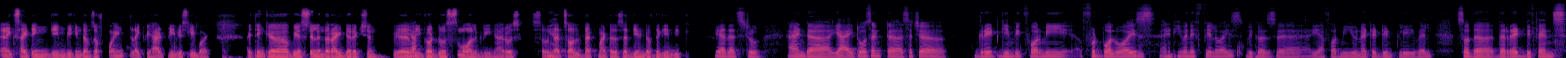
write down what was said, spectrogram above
an exciting game week in terms of point like we had previously, but I think uh, we are still in the right direction. We are, yeah. we got those small green arrows, so yeah. that's all that matters at the end of the game week. Yeah, that's true. And uh, yeah, it wasn't uh, such a great game week for me football wise and even FPL wise because uh, yeah for me United didn't play well so the the red defense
